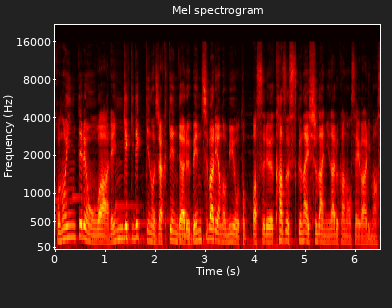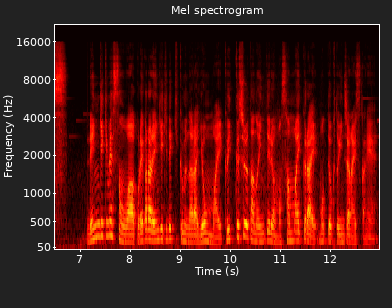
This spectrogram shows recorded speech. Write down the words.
このインテレオンは連撃デッキの弱点であるベンチバリアのミュウを突破する数少ない手段になる可能性があります。連撃メッソンはこれから連撃デッキ組むなら4枚、クイックシューターのインテレオンも3枚くらい持っておくといいんじゃないですかね。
